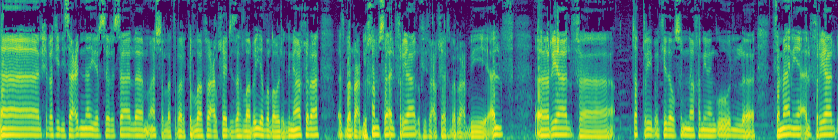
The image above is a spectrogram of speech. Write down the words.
آه الحب أكيد يساعدنا يرسل رسالة. ما شاء الله تبارك الله. فاعل خير جزاه الله بيض الله وجهك دنيا اخره تبرع بخمسة ألف ريال وفي فاعل خير تبرع بألف آه ريال. ف تقريبا كذا وصلنا خلينا نقول آه، ثمانية ألف ريال.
